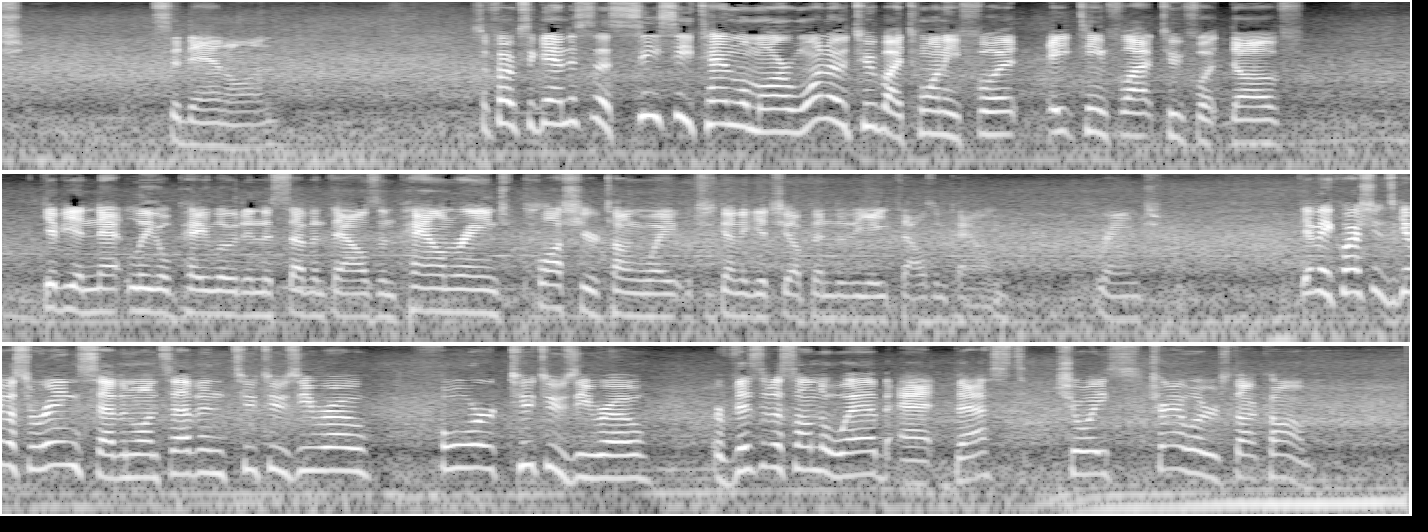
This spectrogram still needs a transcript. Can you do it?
sedan on. So folks, again, this is a CC10 Lamar 102 by 20 foot, 18 flat, 2 foot Dove. Give you a net legal payload in the 7,000 pound range, plus your tongue weight, which is gonna get you up into the 8,000 pound range. If you have any questions, give us a ring, 717-220-4220, or visit us on the web at bestchoicetrailers.com.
